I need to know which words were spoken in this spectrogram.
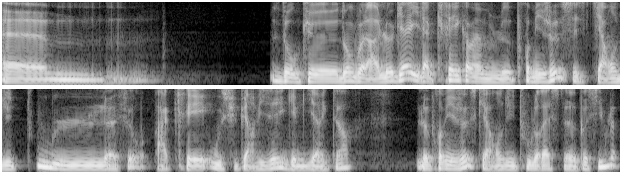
Euh, donc, euh, donc voilà, le gars, il a créé quand même le premier jeu, c'est ce qui a rendu tout le a créé ou supervisé, game director, le premier jeu, ce qui a rendu tout le reste possible.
